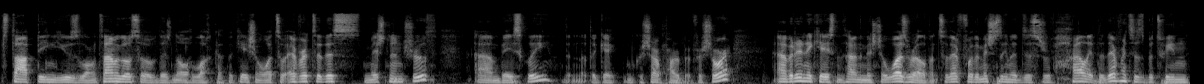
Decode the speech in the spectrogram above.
stopped being used a long time ago, so there's no halakha application whatsoever to this Mishnah in truth. Um, basically, the, the get mukushar part of it for sure. Uh, but in any case, in the time the Mishnah was relevant. So therefore, the Mishnah is going to just sort of highlight the differences between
